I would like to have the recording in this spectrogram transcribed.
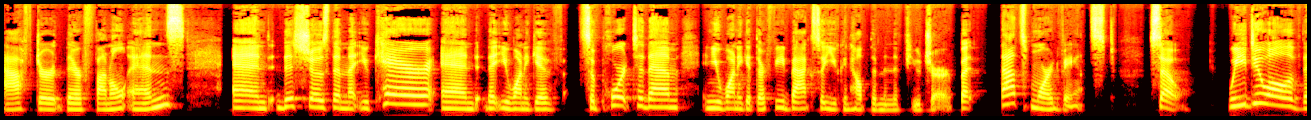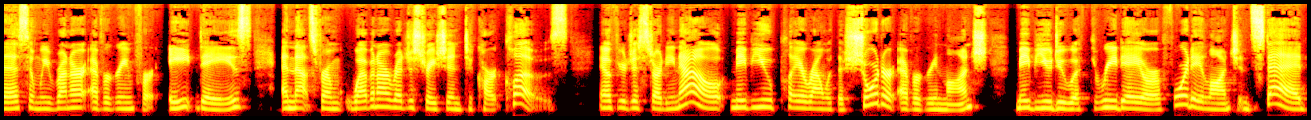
after their funnel ends. And this shows them that you care and that you want to give support to them and you want to get their feedback so you can help them in the future. But that's more advanced. So we do all of this and we run our evergreen for eight days. And that's from webinar registration to cart close. Now, if you're just starting out, maybe you play around with a shorter evergreen launch. Maybe you do a three day or a four day launch instead,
